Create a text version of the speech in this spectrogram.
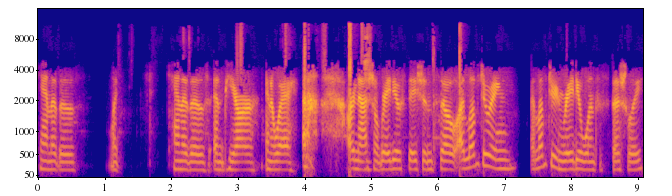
Canada's like Canada's NPR in a way, our national radio station. So I love doing I love doing radio ones especially.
